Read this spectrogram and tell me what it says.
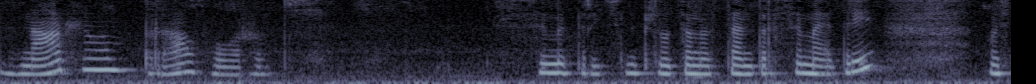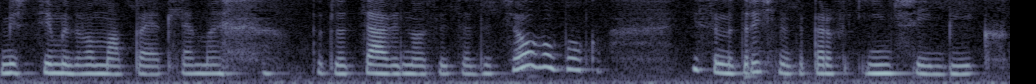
з нахилом праворуч. Симетрично. Пішло це у нас центр симетрії ось між цими двома петлями. Тобто ця відноситься до цього боку, і симетрично тепер в інший бік.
